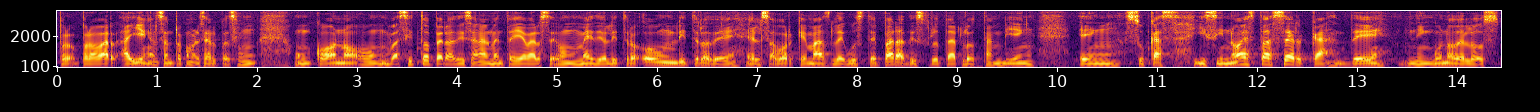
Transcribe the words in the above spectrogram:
probar ahí en el centro comercial pues un, un, cono o un vasito, pero adicionalmente llevarse un medio litro o un litro de el sabor que más le guste para disfrutarlo también en su casa. Y si no está cerca de ninguno de los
